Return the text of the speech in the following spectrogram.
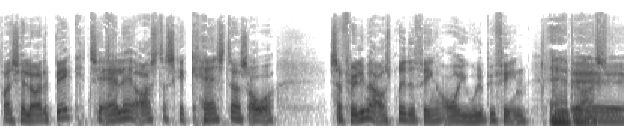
fra Charlotte Bæk til alle os, der skal kaste os over, selvfølgelig med afsprittede fingre over julebuffeten. Ja. Øh,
